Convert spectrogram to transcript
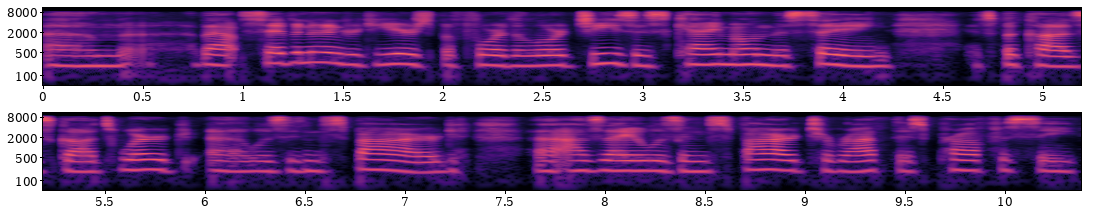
um, about 700 years before the Lord Jesus came on the scene. It's because God's word uh, was inspired. Uh, Isaiah was inspired to write this prophecy.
